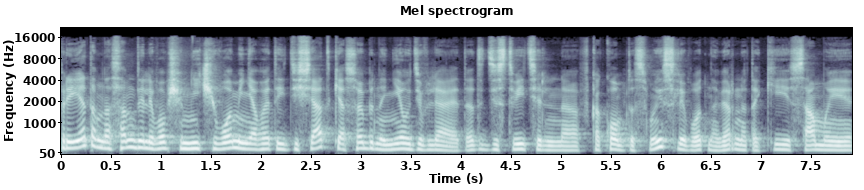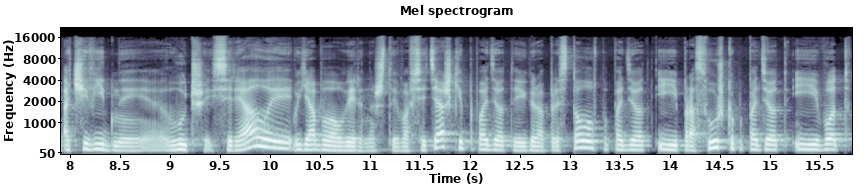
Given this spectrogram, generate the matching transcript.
При этом, на самом деле, в общем, ничего меня в этой десятке особенно не удивляет. Это действительно в каком-то смысле, вот, наверное, такие самые очевидные, лучшие сериалы. Я была уверена, что и во все тяжкие попадет, и Игра престолов попадет, и прослушка попадет. И вот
